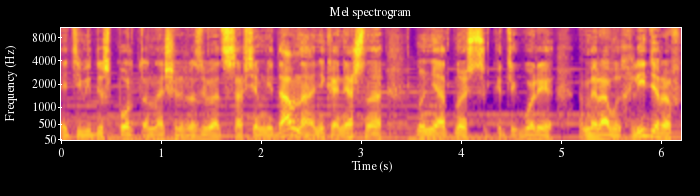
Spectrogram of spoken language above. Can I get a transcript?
эти виды спорта начали развиваться совсем недавно, они, конечно, ну, не относятся к категории мировых лидеров.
